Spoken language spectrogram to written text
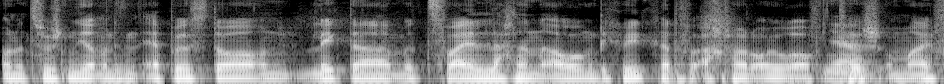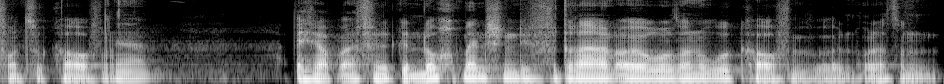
Und inzwischen geht man in diesen Apple Store und legt da mit zwei lachenden Augen die Kreditkarte für 800 Euro auf den Ja. Tisch, um ein iPhone zu kaufen. Ja. Ich glaube, man findet genug Menschen, die für 300 Euro so eine Uhr kaufen würden oder so ein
